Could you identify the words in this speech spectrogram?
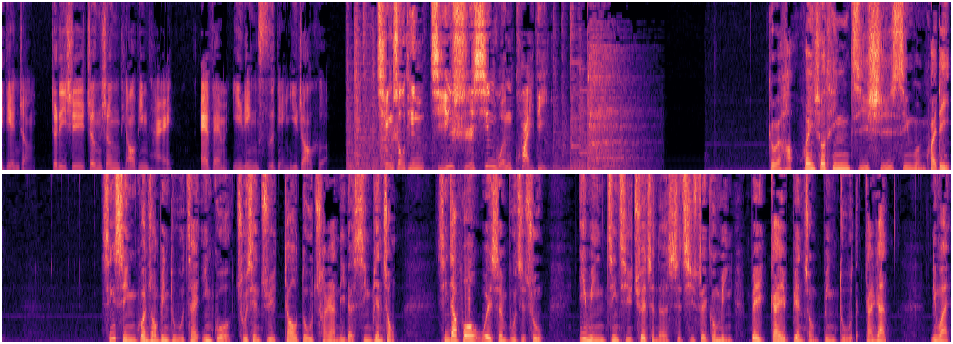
一点整，这里是正声调频台，FM 一零四点一兆赫，请收听即时新闻快递。各位好，欢迎收听即时新闻快递。新型冠状病毒在英国出现具高度传染力的新变种。新加坡卫生部指出，一名近期确诊的十七岁公民被该变种病毒感染。另外，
